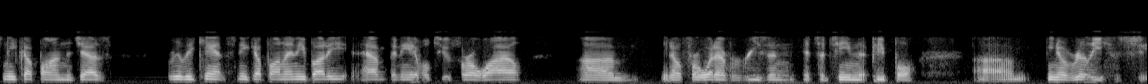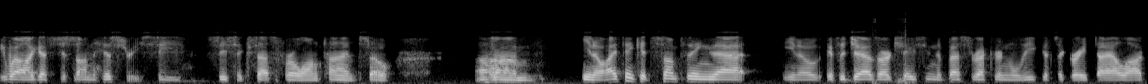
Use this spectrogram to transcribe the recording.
sneak up on. The Jazz really can't sneak up on anybody. Haven't been able to for a while. Um, you know, for whatever reason, it's a team that people, um, you know, really see. Well, I guess just on the history, see see success for a long time. So. Um, you know, I think it's something that, you know, if the Jazz are chasing the best record in the league, it's a great dialogue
